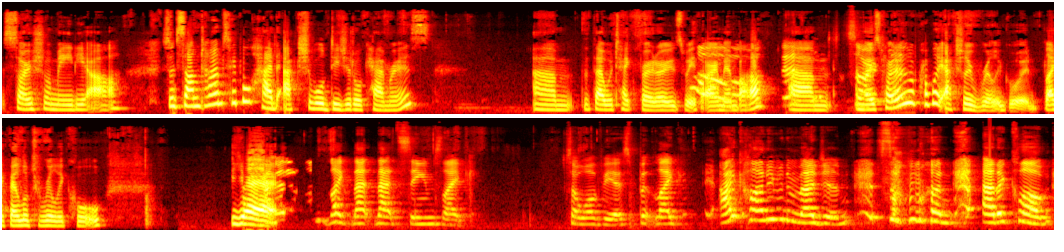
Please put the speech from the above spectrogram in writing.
social media so sometimes people had actual digital cameras um, that they would take photos with i Oh, remember that's- um, and those photos were probably actually really good. Like they looked really cool. Yeah. like that that seems like so obvious but like i can't even imagine someone at a club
